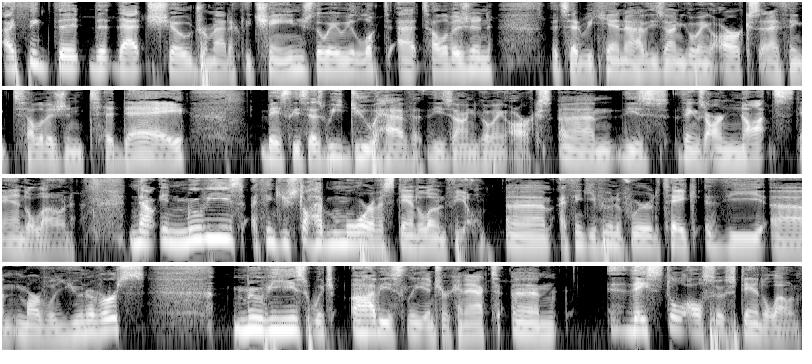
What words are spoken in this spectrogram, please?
I think that, that that show dramatically changed the way we looked at television. That said, we can't have these ongoing arcs. And I think television today basically says we do have these ongoing arcs. Um, these things are not standalone. Now, in movies, I think you still have more of a standalone feel. Um, I think even if we were to take the um, Marvel Universe movies, which obviously interconnect, um, they still also stand alone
